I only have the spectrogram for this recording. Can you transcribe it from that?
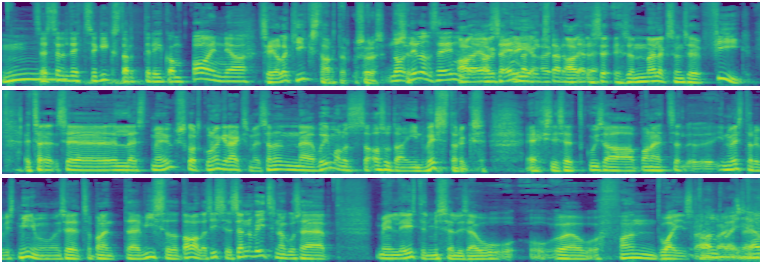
mm., sest sellel tehti see Kickstarteri kampaania. see ei ole Kickstarter kusjuures. no see, neil on see enda ja see enda ei, Kickstarter. see, see on naljakas, see on see Feig, et see, sellest me ükskord kunagi rääkisime, seal on võimalus asuda investoriks. ehk siis, et kui sa paned selle, investori vist miinimum on see, et sa paned viissada daala sisse, see on veits nagu see meil Eestil, mis see oli see Fundwise. Fundwise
